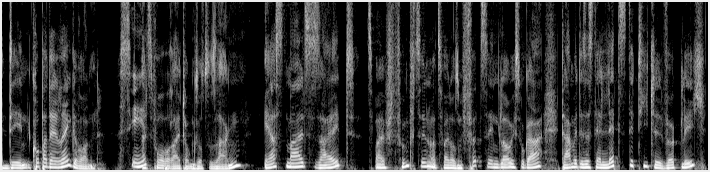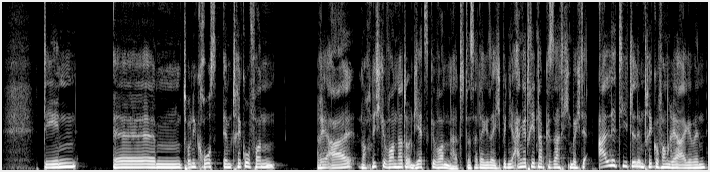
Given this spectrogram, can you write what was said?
den Copa del Rey gewonnen. Sie? Als Vorbereitung sozusagen. Erstmals seit 2015 oder 2014, glaube ich sogar. Damit ist es der letzte Titel wirklich, den ähm, Toni Kroos im Trikot von Real noch nicht gewonnen hatte und jetzt gewonnen hat. Das hat er gesagt. Ich bin hier angetreten, habe gesagt, ich möchte alle Titel im Trikot von Real gewinnen.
